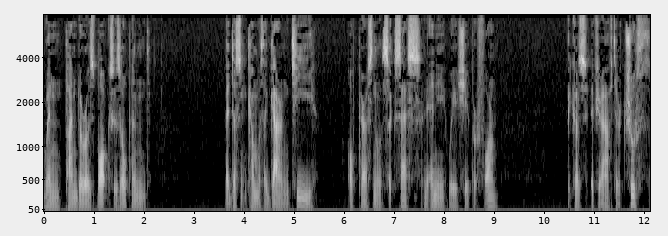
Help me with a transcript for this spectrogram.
when Pandora's box is opened, it doesn't come with a guarantee of personal success in any way, shape or form. Because if you're after truth,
